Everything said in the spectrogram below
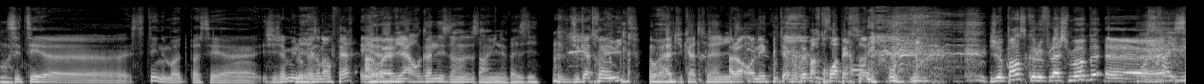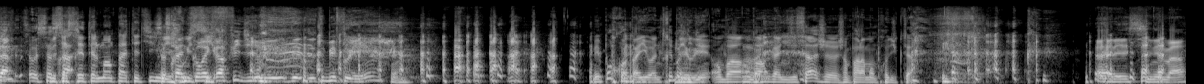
Ouais. C'était, euh, c'était une mode passée. euh, J'ai jamais eu l'occasion d'en faire. Et Ah euh, ouais, viens, organise en, en une, vas-y. du 88. Ouais, du 88. Alors on est écouté à peu près par trois personnes. Je pense que le flash mob, euh, ça, huit. ça mais sera, ça serait tellement pathétique. ça mais sera une chorégraphie du, de, de To Be Free. hein. Mais pourquoi pas, Johan? Très bonne idée. oui. On va, on va organiser ça. je- J'en parle à mon producteur. Allez, cinéma.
